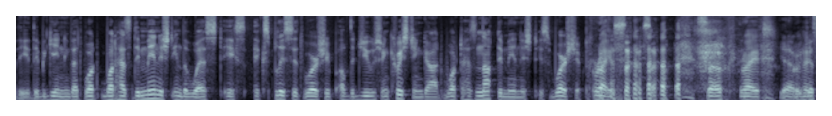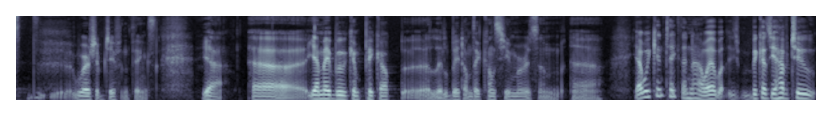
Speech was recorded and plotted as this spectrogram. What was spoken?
the, the beginning that what, what has diminished in the West is explicit worship of the Jewish and Christian God. What has not diminished is worship. Right. so, so, so Right. yeah, we just worship different things. Yeah. Uh, yeah, maybe we can pick up a little bit on the consumerism. Uh, yeah, we can take that now but- because you have two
